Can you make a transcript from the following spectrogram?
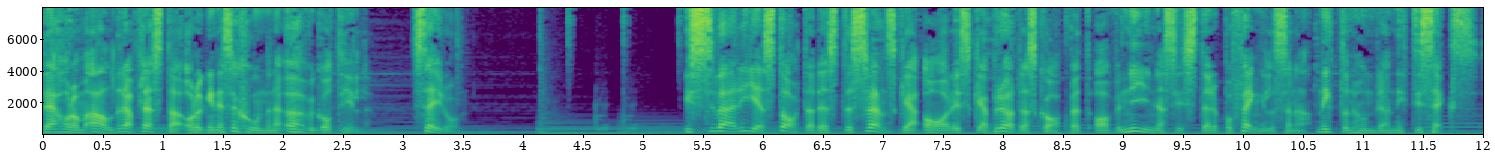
Det har de allra flesta organisationerna övergått till, säger hon. I Sverige startades det svenska ariska brödraskapet av nynazister på fängelserna 1996.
